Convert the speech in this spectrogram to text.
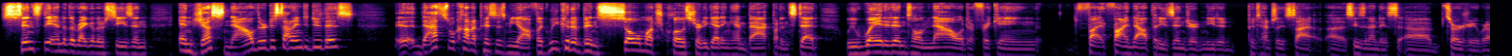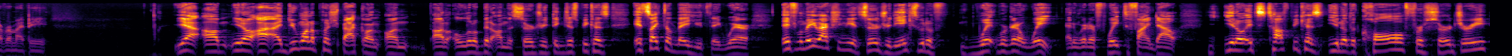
since the end of the regular season, and just now they're deciding to do this. Uh, that's what kind of pisses me off. Like we could have been so much closer to getting him back, but instead we waited until now to freaking fi- find out that he's injured, needed potentially si- uh, season-ending uh, surgery, whatever it might be. Yeah, um, you know, I, I do want to push back on, on on a little bit on the surgery thing, just because it's like the LeMahieu thing, where if LeMahieu actually needed surgery, the Yankees would have wait, we're gonna wait and we're gonna wait to find out. You know, it's tough because you know the call for surgery,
